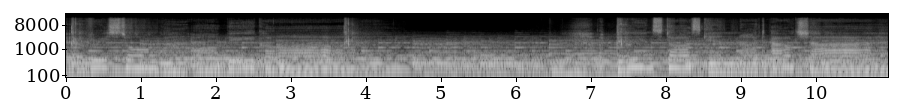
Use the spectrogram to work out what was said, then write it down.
Every storm will all be calm. A billion stars cannot outshine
